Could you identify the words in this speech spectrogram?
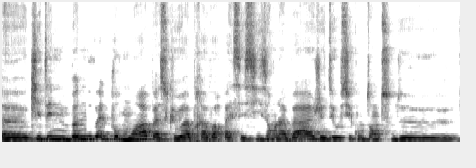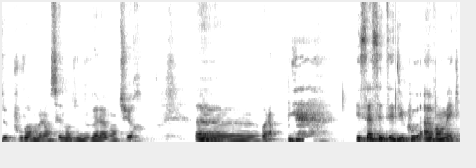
euh, qui était une bonne nouvelle pour moi parce que après avoir passé six ans là-bas, j'étais aussi contente de, pouvoir me lancer dans une nouvelle aventure. voilà. Et ça, c'était du coup avant Make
